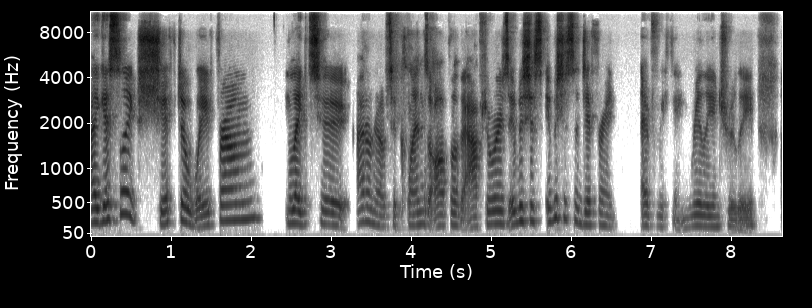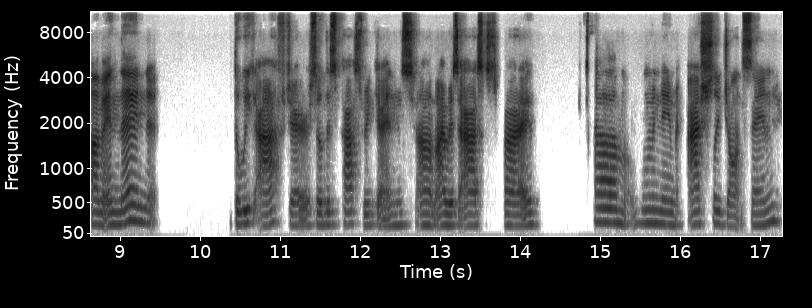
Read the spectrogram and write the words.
i guess like shift away from like to i don't know to cleanse off of afterwards. It was just it was just a different everything really and truly. Um and then the week after, so this past weekend, um, I was asked by um, a woman named Ashley Johnson,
